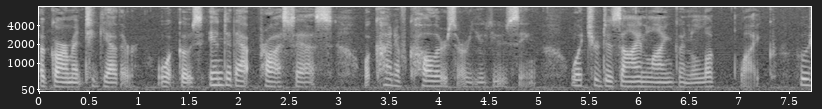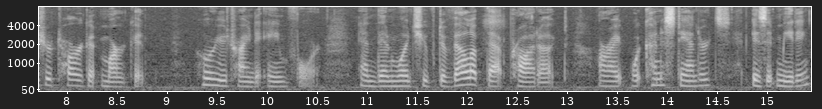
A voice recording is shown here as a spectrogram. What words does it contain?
a garment together? What goes into that process? What kind of colors are you using? What's your design line going to look like? Who's your target market? Who are you trying to aim for? And then once you've developed that product, all right, what kind of standards is it meeting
